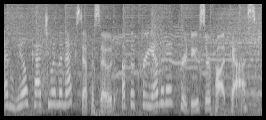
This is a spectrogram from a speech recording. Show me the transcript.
and we'll catch you in the next episode of the Preeminent Producer Podcast.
